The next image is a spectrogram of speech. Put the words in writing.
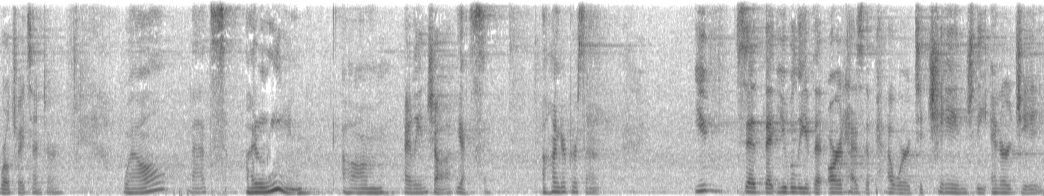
World Trade Center? Well, that's Eileen. Um, Eileen Shaw. yes, 100%. You've said that you believe that art has the power to change the energy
